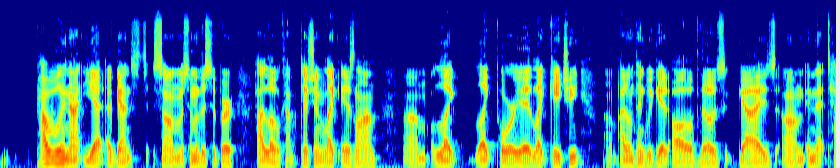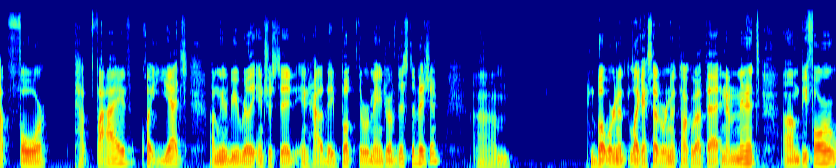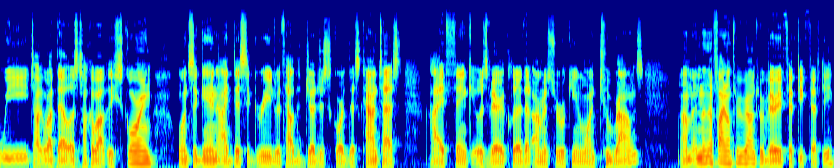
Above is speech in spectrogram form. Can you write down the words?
probably not yet against some some of the super high level competition like Islam, um, like like Poirier, like Gaethje. Um, I don't think we get all of those guys um, in that top four, top five quite yet. I'm going to be really interested in how they book the remainder of this division. Um, but we're gonna, like I said, we're gonna talk about that in a minute. Um, before we talk about that, let's talk about the scoring. Once again, I disagreed with how the judges scored this contest. I think it was very clear that Arman Tsarukyan won two rounds, um, and then the final three rounds were very 50-50.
